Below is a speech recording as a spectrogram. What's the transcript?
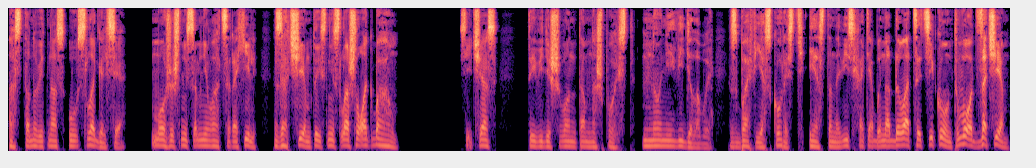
остановит нас у Слагельсе. Можешь не сомневаться, Рахиль, зачем ты снесла шлагбаум?» «Сейчас ты видишь вон там наш поезд, но не видела бы. Сбавь я скорость и остановись хотя бы на двадцать секунд. Вот зачем!»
